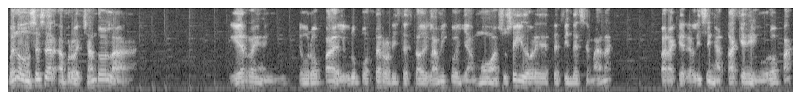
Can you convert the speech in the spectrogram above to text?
Bueno, don César, aprovechando la guerra en Europa, el grupo terrorista Estado Islámico llamó a sus seguidores este fin de semana para que realicen ataques en Europa,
